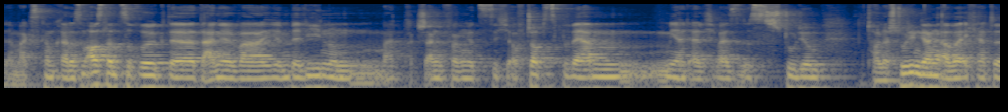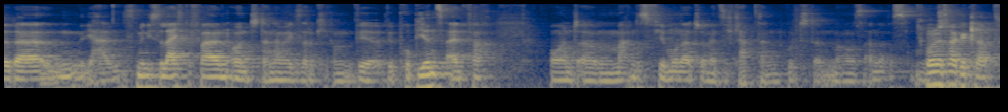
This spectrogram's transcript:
der Max kam gerade aus dem Ausland zurück, der Daniel war hier in Berlin und hat praktisch angefangen, jetzt sich auf Jobs zu bewerben. Mir hat ehrlicherweise das Studium toller Studiengang, aber ich hatte da, ja, ist mir nicht so leicht gefallen und dann haben wir gesagt, okay, komm, wir, wir probieren es einfach und ähm, machen das vier Monate und wenn es nicht klappt, dann gut, dann machen wir was anderes. Und es hat geklappt.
